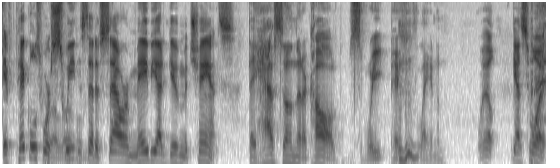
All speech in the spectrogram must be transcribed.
if pickles were I love sweet 'em. instead of sour, maybe I'd give them a chance. They have some that are called sweet pickles, Landon. Well, guess what?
